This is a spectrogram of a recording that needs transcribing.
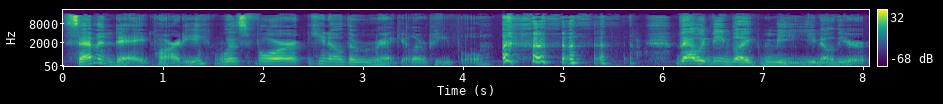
seven day party was for, you know, the regular people. that would be like me, you know, your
